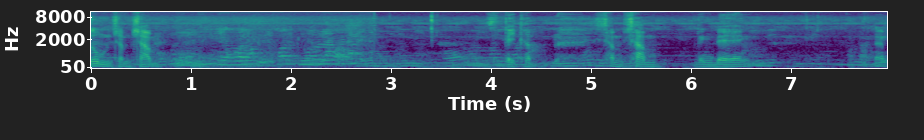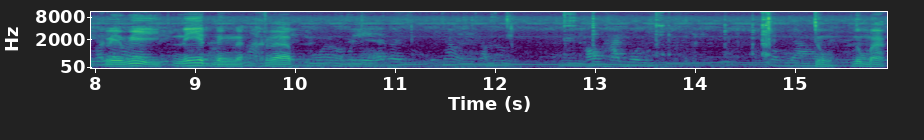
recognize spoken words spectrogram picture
นุ่มๆช่ำๆสเต็กครับช่ำๆแดงๆ น้ำเกรวี่อีกนิดหนึ่งนะครับนุ่มนุ่มมาก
